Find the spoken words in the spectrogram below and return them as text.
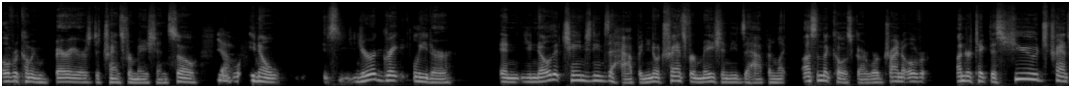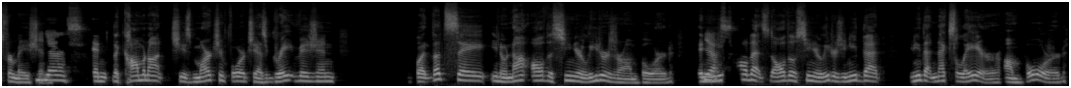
overcoming barriers to transformation. So, yeah. you know, you're a great leader and you know that change needs to happen. You know, transformation needs to happen. Like us in the Coast Guard, we're trying to over undertake this huge transformation. Yes. And the commandant, she's marching forward. She has great vision. But let's say, you know, not all the senior leaders are on board. And yes. you need all that, all those senior leaders, you need that, you need that next layer on board.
